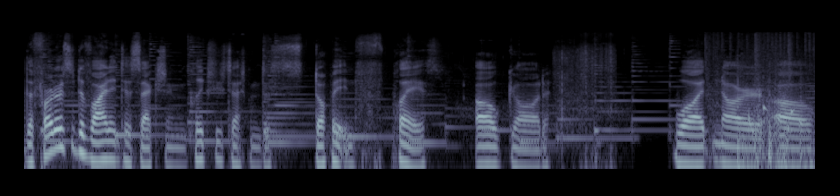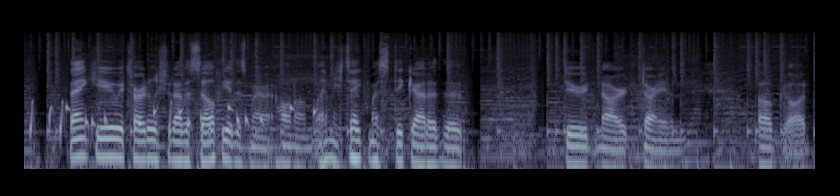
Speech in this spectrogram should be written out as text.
The photos are divided into sections. Click each section to stop it in place. Oh god. What? No. Oh. Thank you. We totally should have a selfie at this moment. Hold on. Let me take my stick out of the... Dude, no. Don't even. Oh god.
